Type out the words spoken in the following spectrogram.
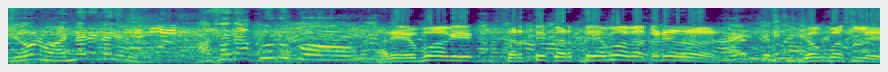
जेवण वाढणार आहे का असं दाखवू नको. अरे हे बघ एक करते करते हे बघ अकडे जग बसले.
